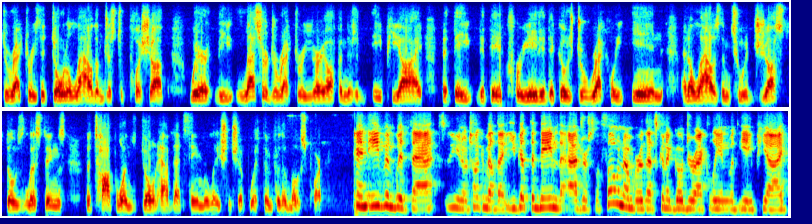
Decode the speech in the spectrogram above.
directories that don't allow them just to push up where the lesser directory very often there's an api that they that they've created that goes directly in and allows them to adjust those listings the top ones don't have that same relationship with them for the most part and even with that, you know, talking about that, you get the name, the address, the phone number that's going to go directly in with the API.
